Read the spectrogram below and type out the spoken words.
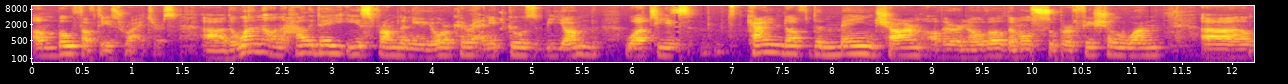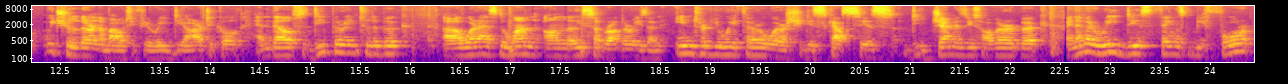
on both of these writers. Uh, the one on Halliday is from the New Yorker and it goes beyond what is kind of the main charm of her novel, the most superficial one, uh, which you'll learn about if you read the article, and delves deeper into the book, uh, whereas the one on Melissa Broder is an interview with her where she discusses the genesis of her book. I never read these things before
